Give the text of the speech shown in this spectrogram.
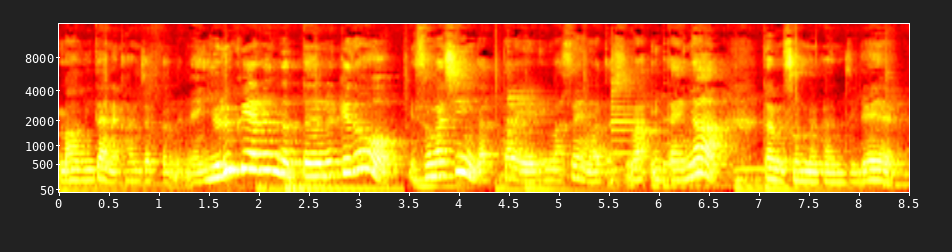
まあみたいな感じだったんでね。ゆるくやるんだったらやるけど忙しいんだったらやりません私はみたいな多分そんな感じで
